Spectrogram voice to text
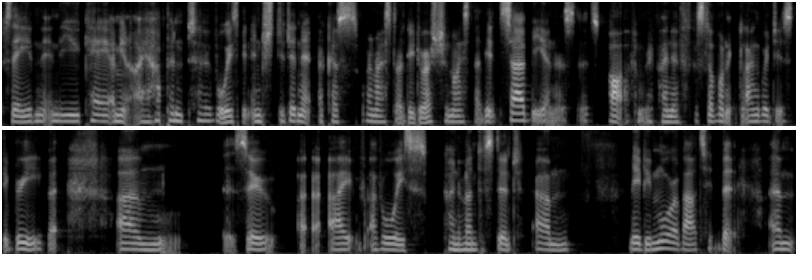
Say in in the UK, I mean, I happen to have always been interested in it because when I studied Russian, I studied Serbian as, as part of my kind of Slavonic languages degree. But um, so I, I've always kind of understood um, maybe more about it. But um,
